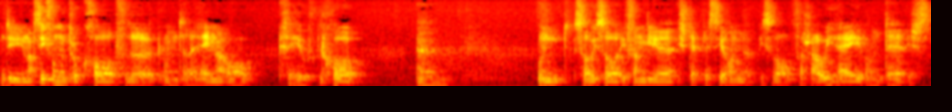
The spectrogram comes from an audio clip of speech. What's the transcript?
und ich bin massiv unter Druck gekommen von dort und daheim auch keine Hilfe bekommen. Ähm, und sowieso in der Familie ist Depression etwas, was fast alle haben. Und dann ist,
